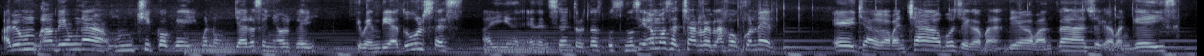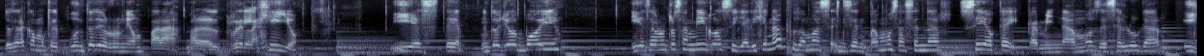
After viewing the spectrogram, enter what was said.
Había, un, había una, un chico gay, bueno, ya era señor gay, que vendía dulces ahí en, en el centro. Entonces, pues nos íbamos a echar relajo con él. Eh, llegaban chavos, llegaban, llegaban trans, llegaban gays. Entonces era como que el punto de reunión para, para el relajillo. Y este, entonces yo voy y eran otros amigos y ya dije, no, pues vamos a, dicen, vamos a cenar. Sí, ok, caminamos de ese lugar y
